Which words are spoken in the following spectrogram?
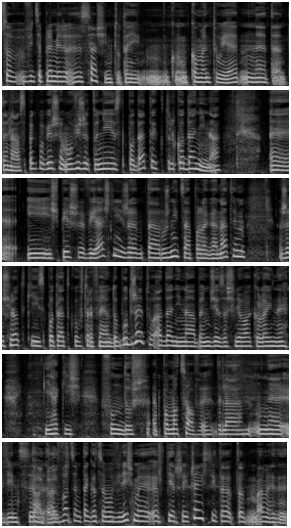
co wicepremier Sasin tutaj komentuje ten, ten aspekt. Po pierwsze mówi, że to nie jest podatek, tylko danina. E, I śpieszy wyjaśnić, że ta różnica polega na tym, że środki z podatków trafiają do budżetu, a danina będzie zasilała kolejny jakiś fundusz pomocowy dla, e, więc tak, ale... adwocem tego, co mówiliśmy w pierwszej części, to, to mamy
